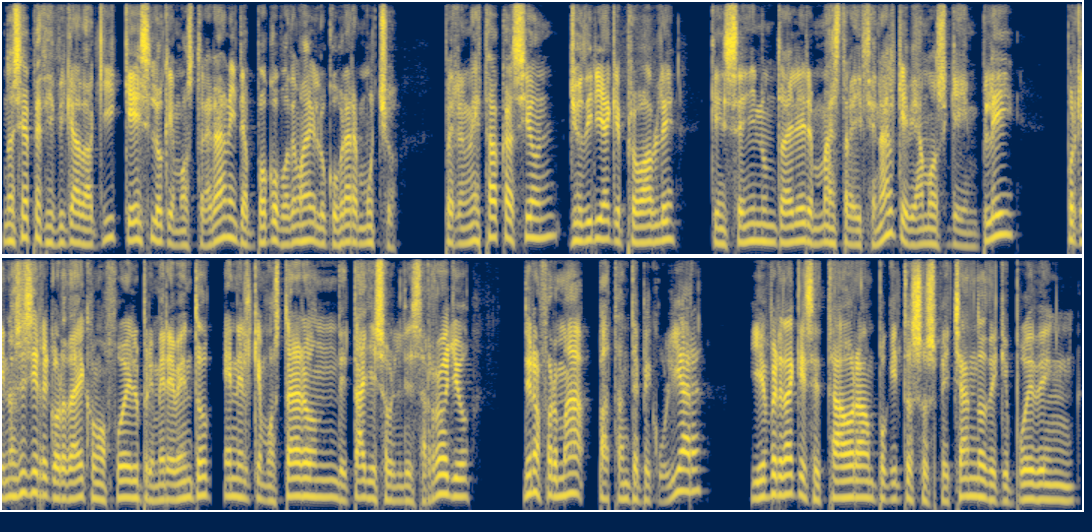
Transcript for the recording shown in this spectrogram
No se ha especificado aquí qué es lo que mostrarán y tampoco podemos elucubrar mucho, pero en esta ocasión yo diría que es probable que enseñen un tráiler más tradicional, que veamos gameplay, porque no sé si recordáis cómo fue el primer evento en el que mostraron detalles sobre el desarrollo de una forma bastante peculiar, y es verdad que se está ahora un poquito sospechando de que pueden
